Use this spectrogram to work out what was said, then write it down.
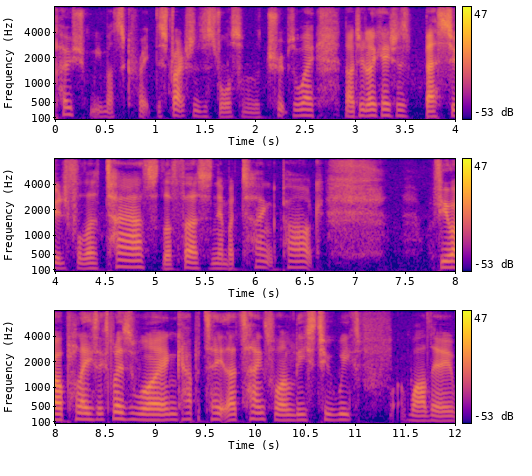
post, we must create distractions to draw some of the troops away. There are two locations best suited for the task. The first is nearby Tank Park. A few well placed explosives will incapacitate their tanks for at least two weeks while they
